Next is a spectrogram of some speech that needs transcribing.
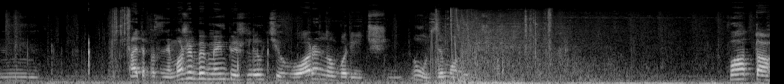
М. Знаєте, пацани, може би ми пішли в ці гори новорічні, ну, зимові. What the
